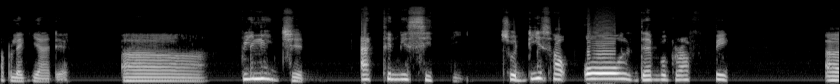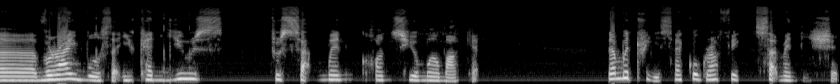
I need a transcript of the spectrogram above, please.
apa lagi yang ada? Uh, religion, ethnicity. So these are all demographic uh, variables that you can use to segment consumer market. Number three, psychographic segmentation.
